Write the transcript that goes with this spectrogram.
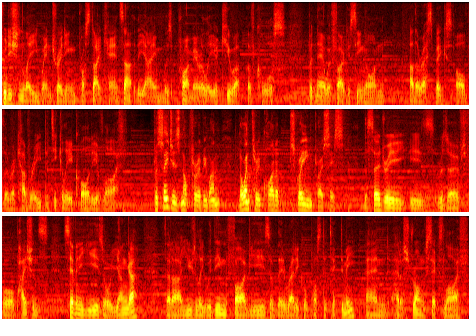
Traditionally, when treating prostate cancer, the aim was primarily a cure, of course, but now we're focusing on other aspects of the recovery, particularly quality of life. Procedure is not for everyone, but I went through quite a screening process. The surgery is reserved for patients 70 years or younger that are usually within five years of their radical prostatectomy and had a strong sex life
